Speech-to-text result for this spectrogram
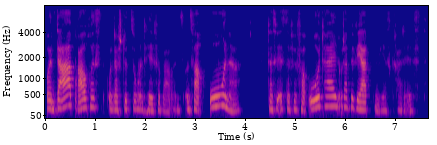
Und da braucht es Unterstützung und Hilfe bei uns. Und zwar ohne, dass wir es dafür verurteilen oder bewerten, wie es gerade ist.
